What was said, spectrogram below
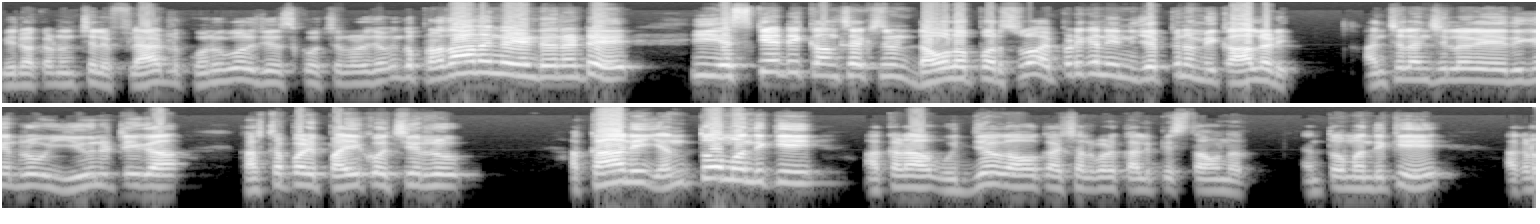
మీరు అక్కడ నుంచి ఫ్లాట్లు కొనుగోలు చేసుకోవచ్చు ఇంకా ప్రధానంగా ఏంటంటే ఈ ఎస్కేటి కన్స్ట్రక్షన్ డెవలపర్స్లో ఇప్పటికే నేను చెప్పిన మీకు ఆల్రెడీ అంచెలంచెలుగా ఎదిగినరు యూనిటీగా కష్టపడి పైకి వచ్చిండ్రు కానీ ఎంతో మందికి అక్కడ ఉద్యోగ అవకాశాలు కూడా కల్పిస్తూ ఉన్నారు. ఎంతో మందికి అక్కడ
